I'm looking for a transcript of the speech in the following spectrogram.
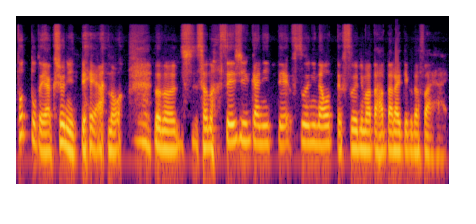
とっとと役所に行って、あの、その、その精神科に行って、普通に治って、普通にまた働いてください。はい。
